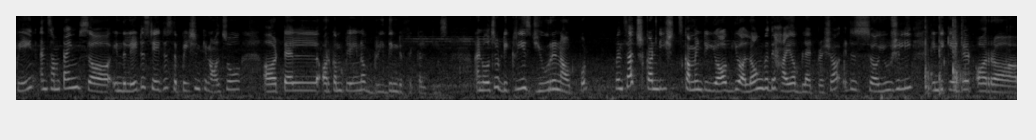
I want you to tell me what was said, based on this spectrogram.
pain and sometimes uh, in the later stages the patient can also uh, tell or complain of breathing difficulties and also decreased urine output. When such conditions come into your view along with the higher blood pressure, it is uh, usually indicated or uh,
